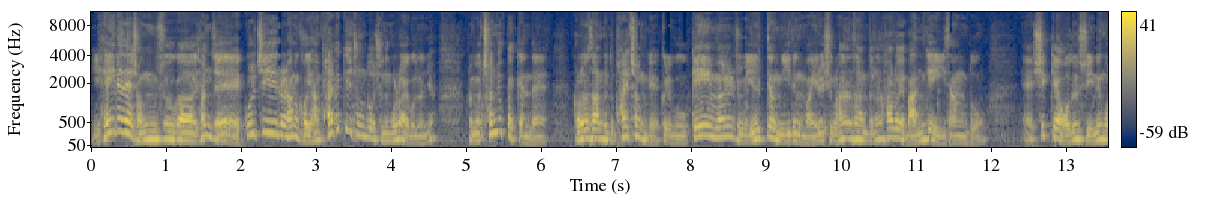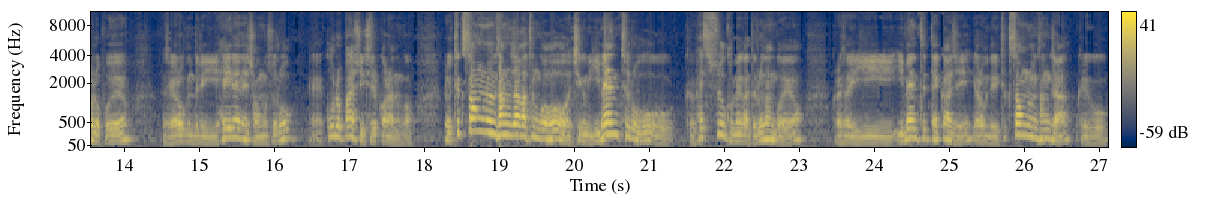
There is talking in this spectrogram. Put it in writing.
이 헤이렌의 정수가 현재 꼴찌를 하면 거의 한 800개 정도 주는 걸로 알거든요. 그러면 1600개인데 그런 사람들도 8,000개. 그리고 게임을 좀 1등, 2등 막 이런 식으로 하는 사람들은 하루에 만 개 이상도 예, 쉽게 얻을 수 있는 걸로 보여요. 그래서 여러분들이 이 헤이렌의 정수로 예, 꿀을 빨 수 있을 거라는 거. 그리고 특성룬 상자 같은 거 지금 이벤트로 그 횟수 구매가 늘어난 거예요. 그래서 이 이벤트 때까지 여러분들이 특성룬 상자 그리고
